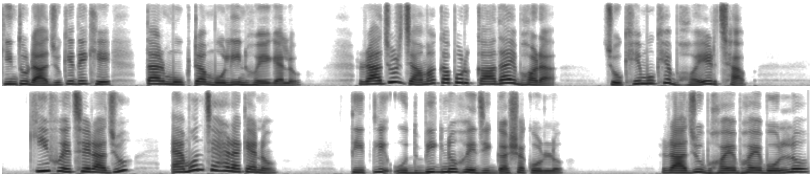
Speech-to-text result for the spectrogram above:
কিন্তু রাজুকে দেখে তার মুখটা মলিন হয়ে গেল। রাজুর জামাকাপড় কাদায় ভরা, চোখে মুখে ভয়ের ছাপ। কি হয়েছে রাজু? এমন চেহারা কেন? তিতলি উদ্বিগ্ন হয়ে জিজ্ঞাসা করল। রাজু ভয়ে ভয়ে বলল,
